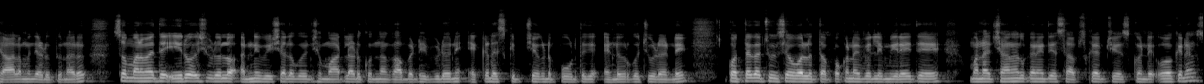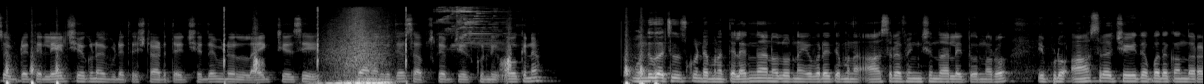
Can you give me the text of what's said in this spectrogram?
చాలామంది అడుగుతున్నారు. సో మనమైతే ఈ రోజు వీడియోలో అన్ని విషయాల గురించి మాట్లాడుకుందాం కాబట్టి వీడియోని ఎక్కడ స్కిప్ చేయకుండా పూర్తిగా ఎండ్ వరకు చూడండి. కొత్తగా చూసే వాళ్ళు తప్పకుండా వెళ్ళి మీరైతే మన ఛానల్కి అనేది సబ్స్క్రైబ్ చేసుకోండి. ఓకేనా? సో ఇప్పుడైతే లేట్ చేయకుండా వీడియో అయితే స్టార్ట్ అయితే చేద్దాం. వీడియో లైక్ చేసి ఛానల్కి అయితే సబ్స్క్రైబ్ చేసుకోండి. ఓకేనా? ముందుగా చూసుకుంటే మన తెలంగాణలో ఉన్న ఎవరైతే మన ఆసరా పెన్షన్దారులు అయితే ఉన్నారో ఇప్పుడు ఆసరా చేయుత పథకం ద్వారా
